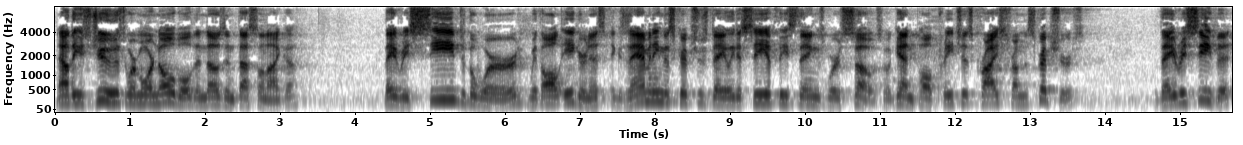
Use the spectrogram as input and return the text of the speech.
Now, these Jews were more noble than those in Thessalonica. They received the word with all eagerness, examining the scriptures daily to see if these things were so. So, again, Paul preaches Christ from the scriptures. They receive it,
